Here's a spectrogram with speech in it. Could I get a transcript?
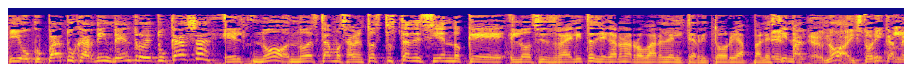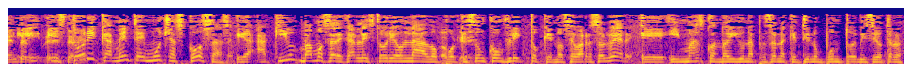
y ocupar tu jardín dentro de tu casa. él no, no estamos hablando. Entonces tú estás diciendo que los israelitas llegaron a robarle el territorio a Palestina. El no, históricamente. El- el históricamente hay muchas cosas. Eh, aquí vamos a dejar la historia a un lado porque es un conflicto que no se va a resolver. Eh, y más cuando hay una persona que tiene un punto de vista y otra.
